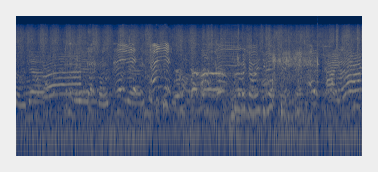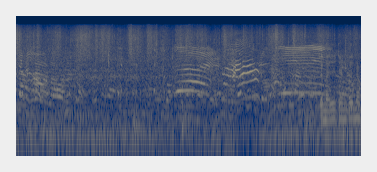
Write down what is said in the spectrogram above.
Sudah. Sudah. Sudah. Sudah. Sudah. Sudah. Sudah. Sudah. cái này cho trang tay năm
